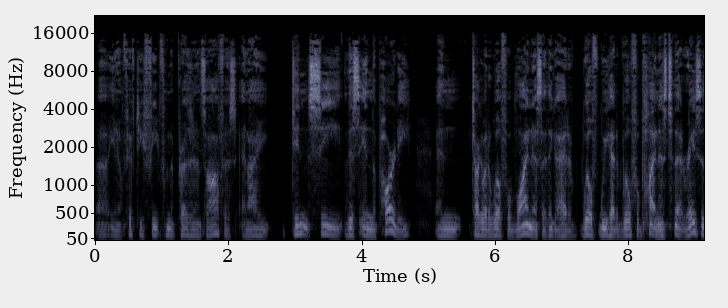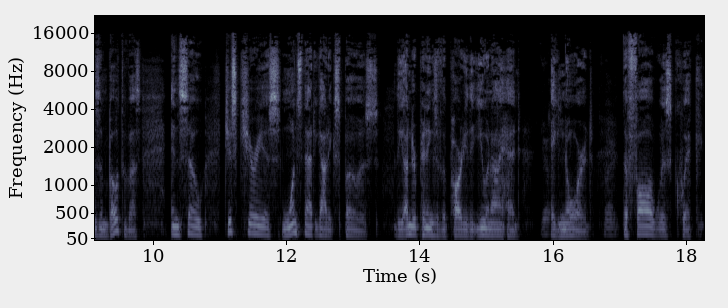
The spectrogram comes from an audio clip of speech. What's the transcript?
uh, you know, fifty feet from the president's office, and I didn't see this in the party and talk about a willful blindness. I think I had a will, we had a willful blindness to that racism, both of us. And so just curious, once that got exposed, the underpinnings of the party that you and I had yes. ignored, right. the fall was quick.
